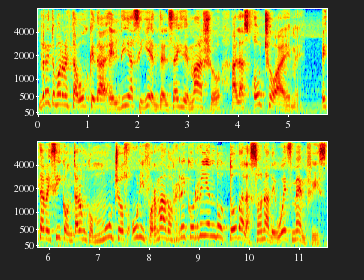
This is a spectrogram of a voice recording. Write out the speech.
Retomaron esta búsqueda el día siguiente, el 6 de mayo, a las 8 a.m. Esta vez sí contaron con muchos uniformados recorriendo toda la zona de West Memphis,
